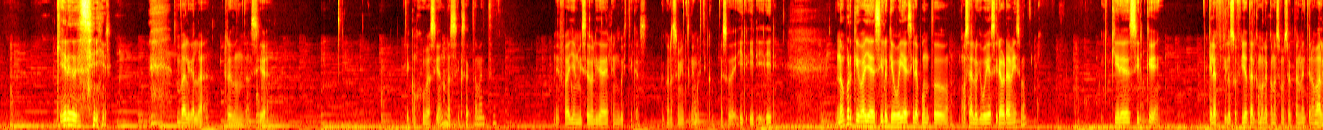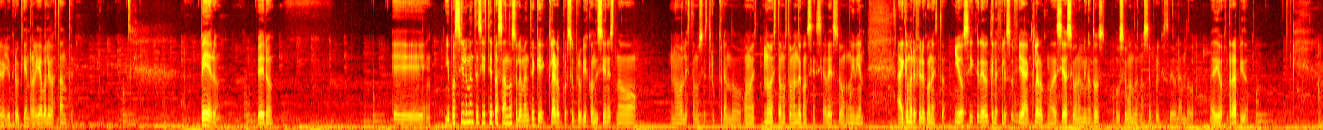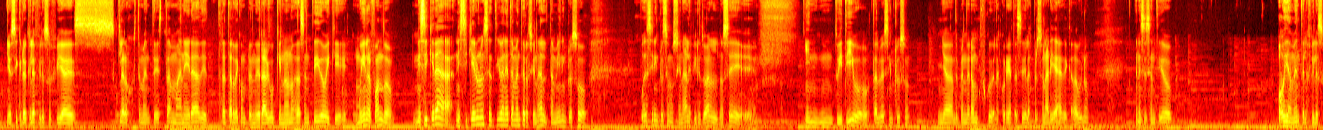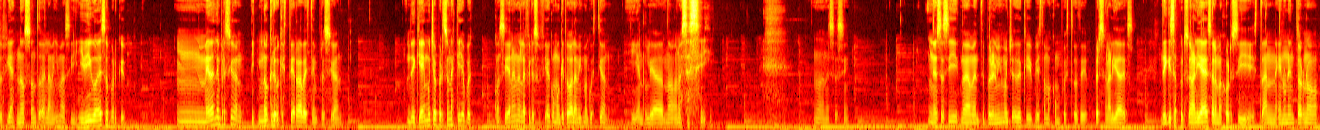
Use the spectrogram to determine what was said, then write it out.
quiere decir, valga la redundancia, de conjugación, no sé exactamente. Me fallan mis habilidades lingüísticas, de conocimiento lingüístico. Eso de ir, ir, ir, ir. No porque vaya a decir lo que voy a decir a punto, o sea, lo que voy a decir ahora mismo. Quiere decir que, que la filosofía tal como la conocemos actualmente no valga. Yo creo que en realidad vale bastante. Pero, pero, eh, y posiblemente sí esté pasando, solamente que, claro, por sus propias condiciones no, no le estamos estructurando o no, no estamos tomando conciencia de eso muy bien. ¿A qué me refiero con esto? Yo sí creo que la filosofía, claro, como decía hace unos minutos o segundos, no sé porque estoy hablando medio rápido. Yo sí creo que la filosofía es, claro, justamente esta manera de tratar de comprender algo que no nos da sentido y que muy en el fondo, ni siquiera, ni siquiera en un sentido netamente racional, también incluso puede ser incluso emocional, espiritual, no sé, intuitivo, tal vez incluso. Ya dependerá un poco de las corrientes y de las personalidades de cada uno. En ese sentido, obviamente las filosofías no son todas las mismas. Y, digo eso porque mm, me da la impresión, y no creo que esté errada esta impresión, de que hay muchas personas que ya pues consideran a la filosofía como que toda la misma cuestión. Y en realidad no, no es así. No, no es así. No es así, nuevamente, por el mismo hecho de que estamos compuestos de personalidades. De que esas personalidades a lo mejor sí están en un entorno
